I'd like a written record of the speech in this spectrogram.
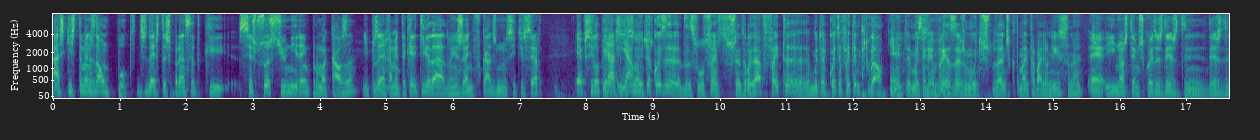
acho que isto também nos dá um pouco desta esperança de que se as pessoas se unirem por uma causa e puserem realmente a criatividade, o engenho focados no sítio certo, é possível criar e há, e há muita coisa de soluções de sustentabilidade feita, muita coisa feita em Portugal. É, muita, muitas empresas, muitos estudantes que também trabalham nisso, não é? É, e nós temos coisas desde, desde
